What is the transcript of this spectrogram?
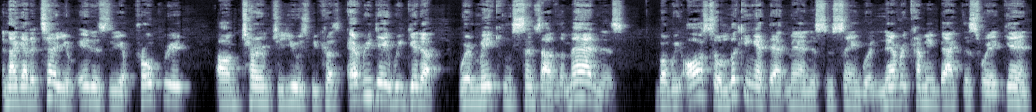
and I got to tell you, it is the appropriate um, term to use because every day we get up, we're making sense out of the madness but we also looking at that madness and saying we're never coming back this way again.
